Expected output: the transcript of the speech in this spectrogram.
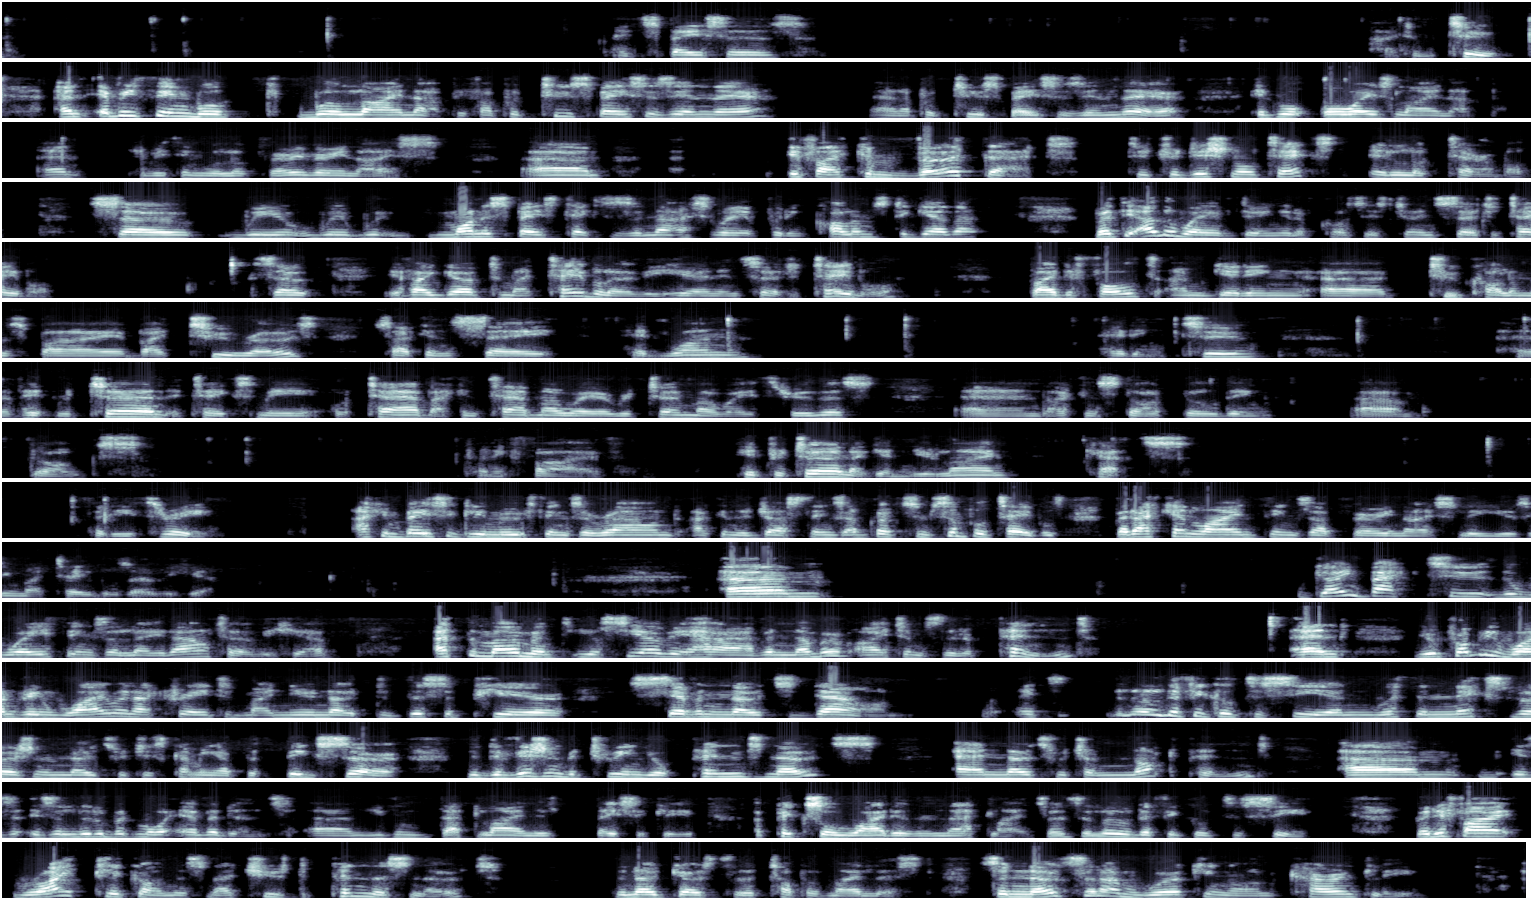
hit spaces, item two, and everything will, will line up. If I put two spaces in there and I put two spaces in there, it will always line up. And everything will look very, very nice. Um, if I convert that to traditional text, it'll look terrible. So we, we, we monospaced text is a nice way of putting columns together. But the other way of doing it, of course, is to insert a table. So if I go up to my table over here and insert a table, by default, I'm getting uh, two columns by, by two rows. So I can say head one, heading two, and I've hit return, it takes me, or tab, I can tab my way or return my way through this, and I can start building um, dogs. 25. Hit return, I get a new line, cats. 33. I can basically move things around, I can adjust things. I've got some simple tables, but I can line things up very nicely using my tables over here. Um, going back to the way things are laid out over here, at the moment, you'll see over here, I have a number of items that are pinned. And you're probably wondering why, when I created my new note, did this appear seven notes down? It's a little difficult to see. And with the next version of notes, which is coming up with Big Sur, the division between your pinned notes and notes which are not pinned um, is, is a little bit more evident. Um, you can that line is basically a pixel wider than that line, so it's a little difficult to see. But if I right click on this and I choose to pin this note, the note goes to the top of my list. So notes that I'm working on currently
